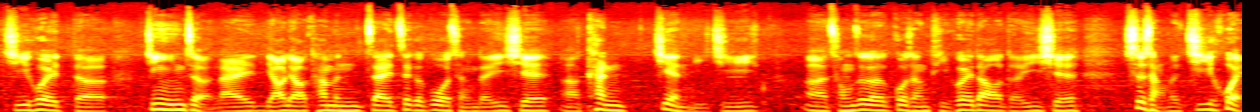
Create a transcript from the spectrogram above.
机会的经营者，来聊聊他们在这个过程的一些呃看见以及。呃，从这个过程体会到的一些市场的机会，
